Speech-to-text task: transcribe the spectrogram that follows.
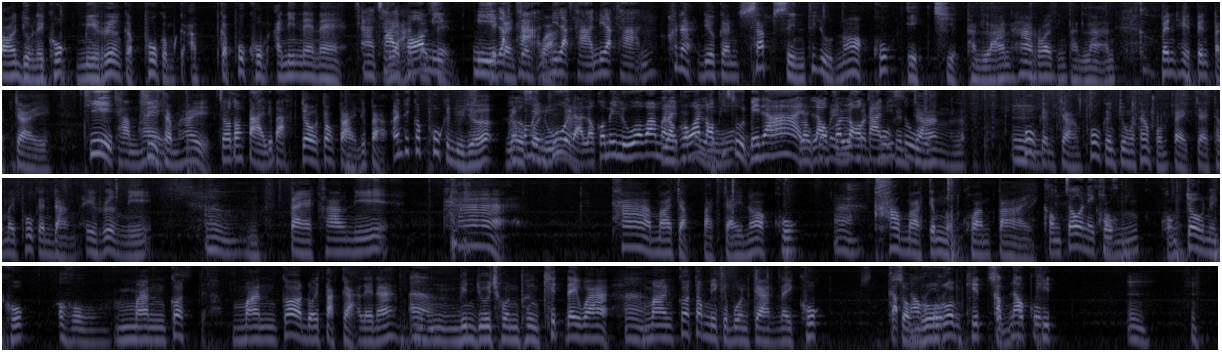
ตอนอยู่ในคุกมีเรื่องกับผู้กำกับกับผู้คุมอันนี้แน่ๆอ่าใช่ล้นเพราะว่ามีปอซ็นต์มีหลัรกแจ้ฐางนความมีหลักฐานมีหลักฐาน ขณะเดียวกันทรัพย์สินที่อยู่นอกคุกอีกเฉียดพันล้าน 500ถึงพันล้านเป็นเหตุเป็นปัจจัยที่ทำให้ที่ทำให้โจต้องตายหรือเปล่าโจ้ต้องตายหรือเปล่า อันนี้ก็พูดกันอยู่เยอะเราเออก็คไม่นรู้พูดอะไง เราก็ไม่รู้ว่าว่าอะไรเราก็เพราะว่าไม่รู้เราพิสูจน์ไม่ได้ เราก็ไม่รอมันการพูพิดกันสูจน์จังอืมพูดกันจังพูดกันจนกระทั่งผมแปลกใจทำไมพูดกันดังไอ้เรื่องนี้ เออ แต่คราวนี้ถ้า ถ้ามาจากปัจจัยนอกคุก อ่าเข้ามากำหนดความตายของโจ้ในขคุอกงของโจ้ในคุก โอ้โห มันก็มันก็โดยตรรกะเลยนะ เออวินยูชนพึงคิดได้ว่า เออมันก็ต้องมีกระบวนการในคุก กับสมนอกรู้คุกร่วมคิดสกับมนคอกบคุก คิดอืม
